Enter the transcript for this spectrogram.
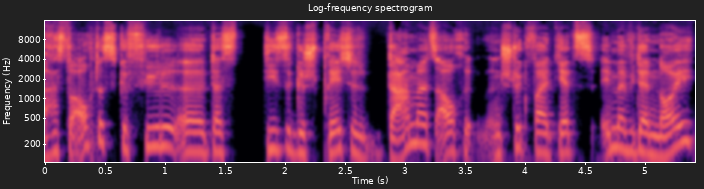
hast du auch das Gefühl, äh, dass diese Gespräche damals auch ein Stück weit jetzt immer wieder neu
